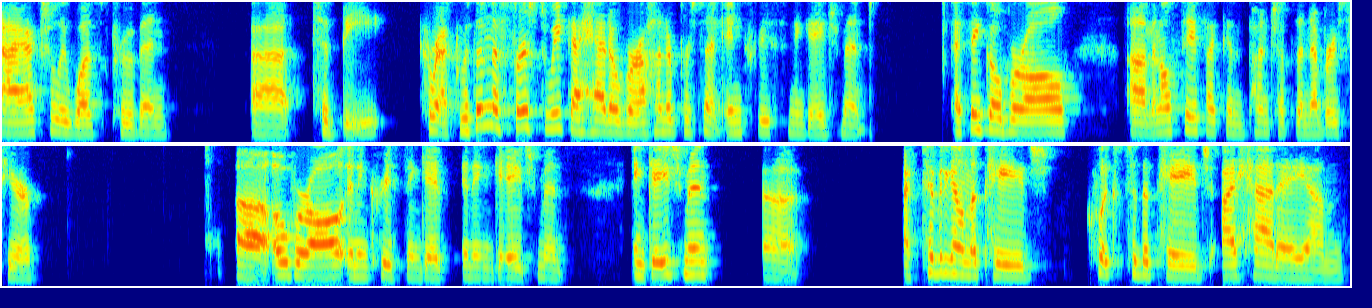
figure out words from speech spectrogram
I actually was proven uh, to be correct. Within the first week, I had over 100% increase in engagement. I think overall, um, and I'll see if I can punch up the numbers here. Uh, overall, an increased in engagement, engagement, uh, activity on the page, clicks to the page. I had a, um,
